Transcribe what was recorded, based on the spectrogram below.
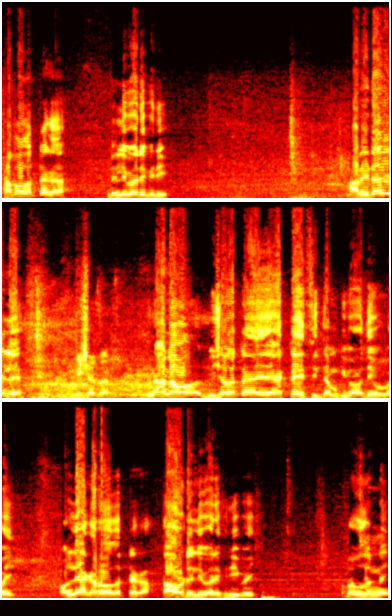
সাত হাজার টাকা। ডেলিভারি ফ্রি আর এটা নিলে? বিশ হাজার। না না বিশ হাজার টাকা এই একটা এসির দাম কীভাবে দিব ভাই? অনলি এগারো হাজার টাকা। তাও ডেলিভারি ফ্রি ভাই। কথা বুঝেন নাই?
